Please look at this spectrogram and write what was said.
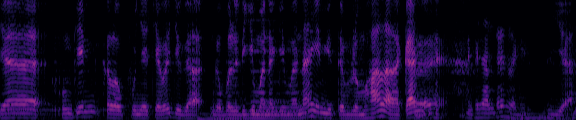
Ya mungkin kalau punya cewek juga nggak boleh digimana gimanain gitu belum halal kan? Eh, di pesantren lagi. Iya.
